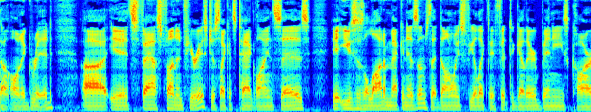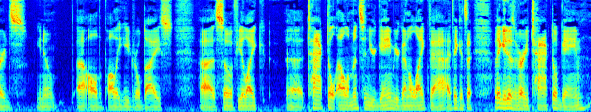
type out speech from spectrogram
uh, on a grid. Uh, it's fast, fun, and furious, just like its tagline says. It uses a lot of mechanisms that don't always feel like they fit together. Bennies, cards, you know, uh, all the polyhedral dice. Uh, so if you like uh, tactile elements in your game, you're going to like that. I think it's a, I think it is a very tactile game.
